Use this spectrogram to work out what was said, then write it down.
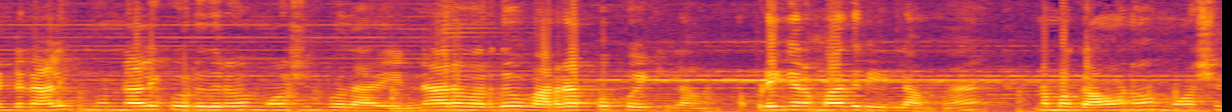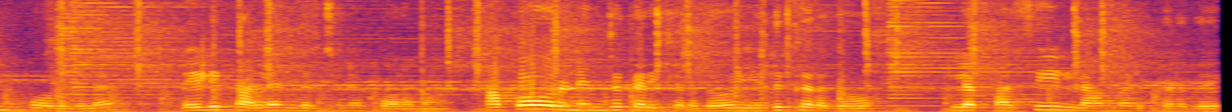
ரெண்டு நாளைக்கு மூணு நாளைக்கு ஒரு தடவை மோஷன் போதா எந்நேரம் வருதோ வர்றப்போ போய்க்கலாம். அப்படிங்கிற மாதிரி இல்லாமல் நம்ம கவனம் மோஷன் போகிறதுல டெய்லி காலைல எழுந்திரிச்சுனே போகிறோமா அப்போ ஒரு நெஞ்ச கறிக்கிறதோ எதுக்கிறதோ இல்லை பசி இல்லாமல் இருக்கிறது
